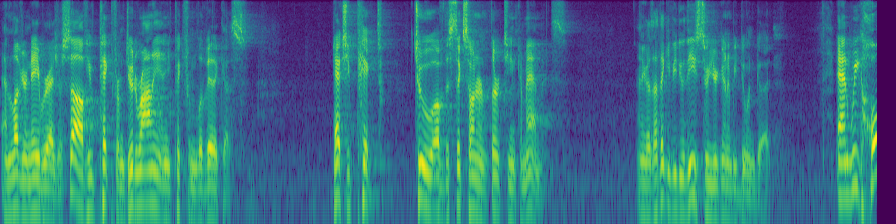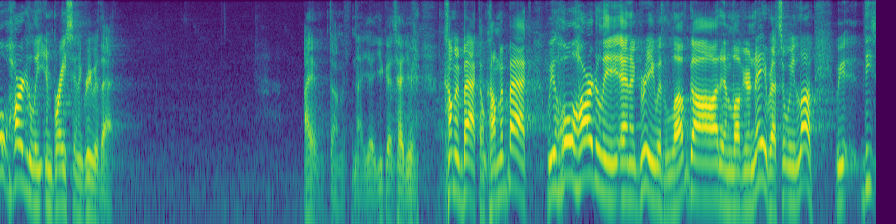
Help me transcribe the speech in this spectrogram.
and love your neighbor as yourself, he picked from Deuteronomy and he picked from Leviticus. He actually picked two of the 613 commandments. And he goes, I think if you do these two, you're going to be doing good. And we wholeheartedly embrace and agree with that. I haven't done with not yet. You guys had your coming back. I'm coming back. We wholeheartedly and agree with love God and love your neighbor. That's what we love. We, these,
